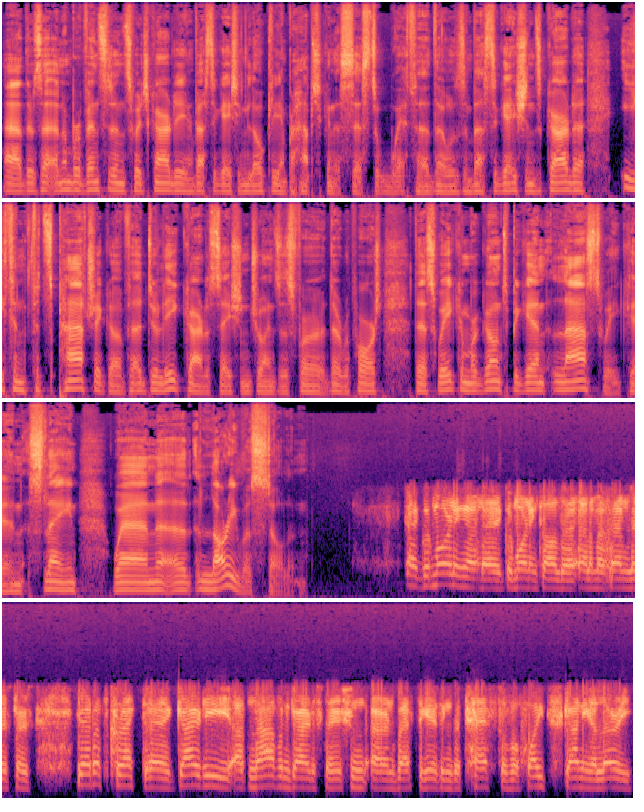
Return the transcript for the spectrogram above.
Uh, there's a, a number of incidents which Garda are investigating locally, and perhaps you can assist with uh, those investigations. Garda Ethan Fitzpatrick of uh, Duleek Garda Station joins us for the report this week, and we're going to begin last week in Slane when uh, a lorry was stolen. Uh, good morning and uh, good morning to all the LMFM listeners. Yeah, that's correct. Uh, Gardaí at Navan Garda Station are investigating the test of a white Scania lorry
